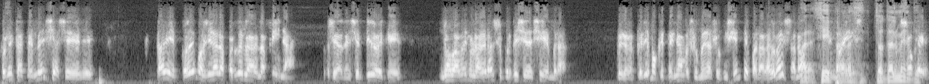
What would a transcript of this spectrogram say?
con esta tendencia se... Está bien, podemos llegar a perder la, fina, o sea, en el sentido de que no va a haber una gran superficie de siembra, pero esperemos que tengamos humedad suficiente para la gruesa, ¿no? sí, para totalmente.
